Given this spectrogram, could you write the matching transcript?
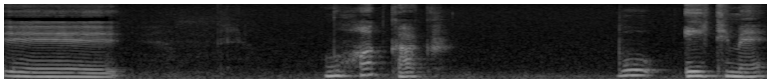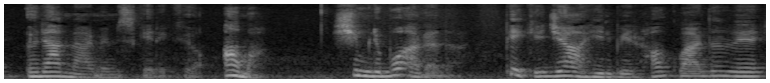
e, muhakkak bu eğitime önem vermemiz gerekiyor. Ama şimdi bu arada peki cahil bir halk vardı ve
